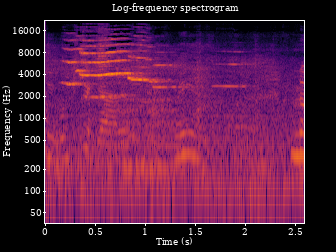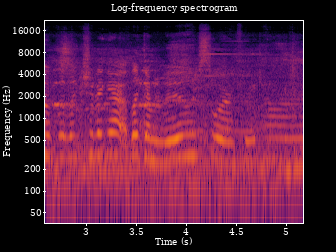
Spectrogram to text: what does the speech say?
นี่มันเป็นยาเลยนี่ No, but like, should I get like a mousse or a?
